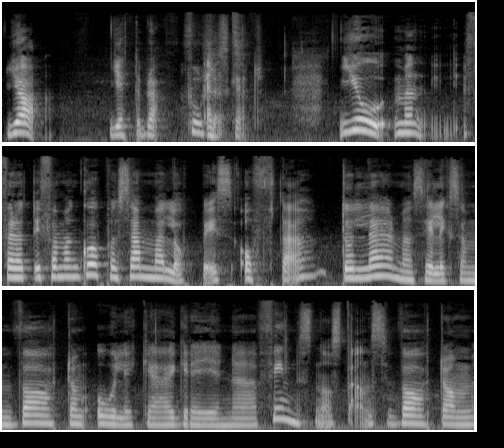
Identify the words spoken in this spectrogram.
Ja, jättebra. Fortsätt. Älskar. Jo, men för att ifall man går på samma loppis ofta, då lär man sig liksom vart de olika grejerna finns någonstans. Vart de,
